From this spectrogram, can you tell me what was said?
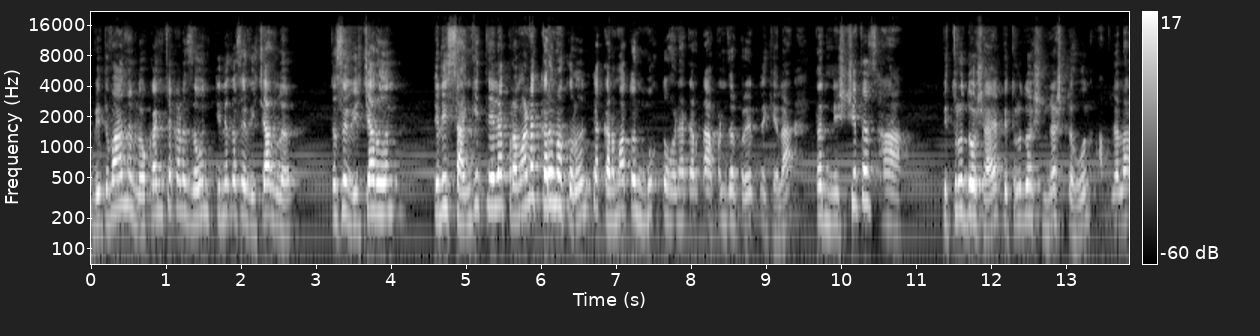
विद्वान लोकांच्याकडे जाऊन तिनं कसं विचारलं तसं विचारून तिने सांगितलेल्या प्रमाणे कर्म करून त्या कर्मातून मुक्त होण्याकरता आपण जर प्रयत्न केला तर निश्चितच हा पितृदोष आहे पितृदोष नष्ट होऊन आपल्याला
